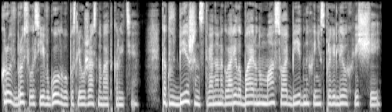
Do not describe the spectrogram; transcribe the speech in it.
кровь бросилась ей в голову после ужасного открытия. Как в бешенстве она наговорила Байрону массу обидных и несправедливых вещей.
